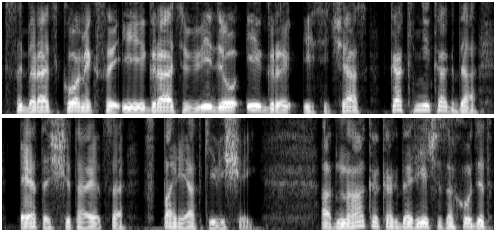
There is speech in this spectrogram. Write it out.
собирать комиксы и играть в видеоигры, и сейчас, как никогда, это считается в порядке вещей. Однако, когда речь заходит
